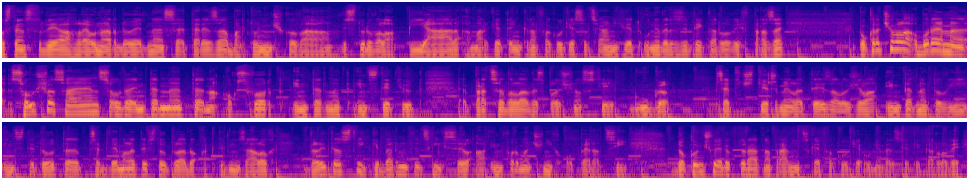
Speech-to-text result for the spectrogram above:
Hostem studia Leonardo je dnes Tereza Bartoníčková. Vystudovala PR a marketing na Fakultě sociálních věd Univerzity Karlovy v Praze. Pokračovala oborem Social Science of the Internet na Oxford Internet Institute. Pracovala ve společnosti Google. Před čtyřmi lety založila internetový institut, před dvěma lety vstoupila do aktivních záloh velitelství kybernetických sil a informačních operací. Dokončuje doktorát na právnické fakultě Univerzity Karlovy.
